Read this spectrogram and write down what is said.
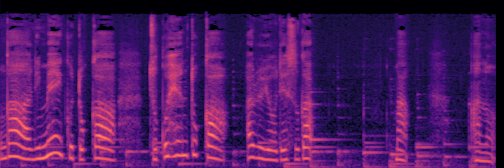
がリメイクとか続編とかあるようですがまああの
